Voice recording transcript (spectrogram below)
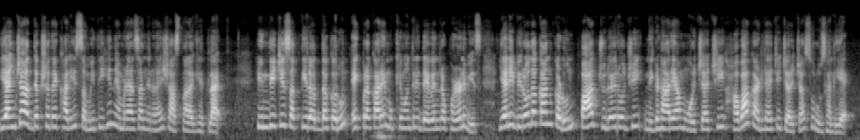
यांच्या अध्यक्षतेखाली समितीही नेमण्याचा निर्णय शासनानं घेतलाय. हिंदीची सक्ती रद्द करून एक प्रकारे मुख्यमंत्री देवेंद्र फडणवीस यांनी विरोधकांकडून पाच जुलै रोजी निघणाऱ्या मोर्चाची हवा काढल्याची चर्चा सुरू झाली आहे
